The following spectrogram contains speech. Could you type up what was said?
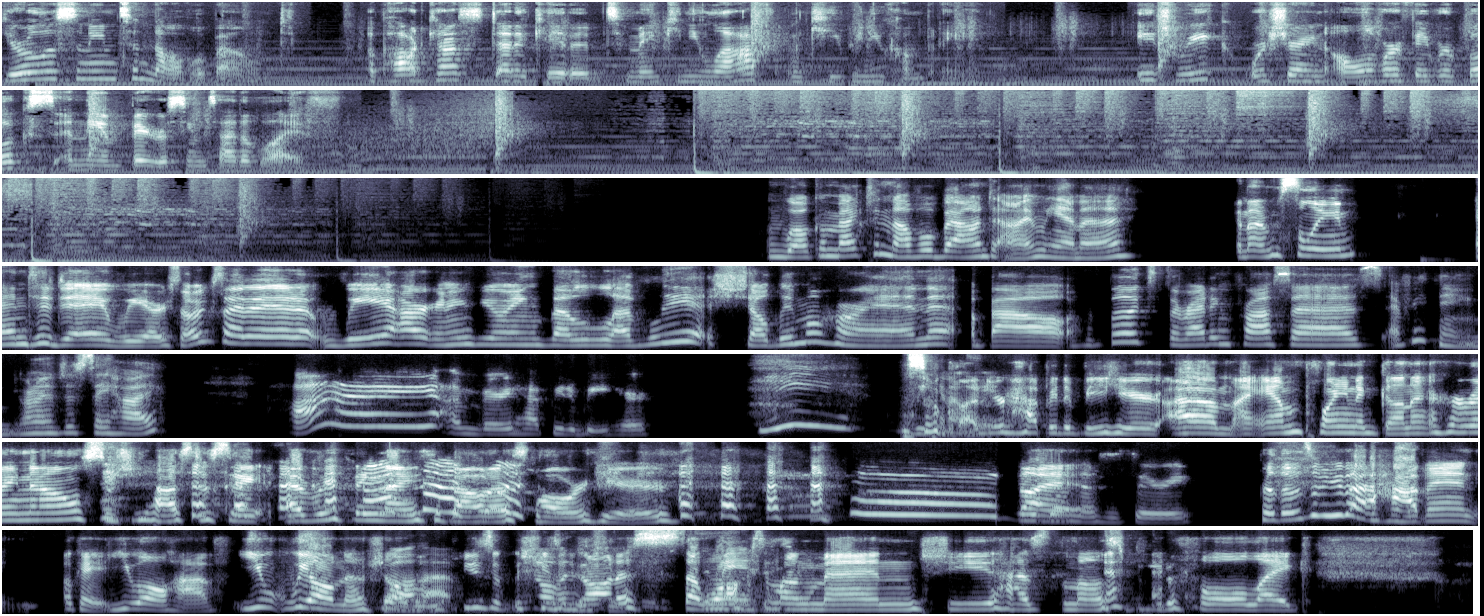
You're listening to Novelbound, a podcast dedicated to making you laugh and keeping you company. Each week, we're sharing all of our favorite books and the embarrassing side of life. Welcome back to Novelbound. I'm Anna. And I'm Celine. And today we are so excited. We are interviewing the lovely Shelby Mahurin about her books, the writing process, everything. You want to just say hi? Hi, I'm very happy to be here. I'm so glad you're happy to be here. Um, I am pointing a gun at her right now, so she has to say everything nice about us while we're here. oh, that's unnecessary. For those of you that haven't, okay, you all have. You we all know Shelby. All she's a, she's a goddess that walks among men. She has the most beautiful like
